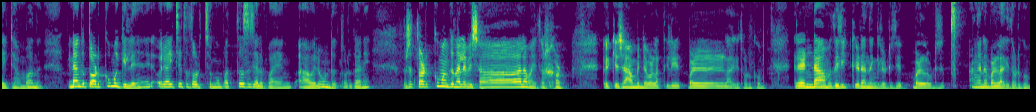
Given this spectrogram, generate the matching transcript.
ആയിട്ടാകുമ്പോൾ വന്ന് പിന്നെ അങ്ങ് തുടക്കുമ്പോക്കില്ല ഞാൻ ഒരാഴ്ചത്തെ തുടച്ചെങ്കും പത്ത് ദിവസം ചിലപ്പോൾ ആവലും ഉണ്ട് തുടക്കാൻ. പക്ഷെ തുടക്കും നമുക്ക് നല്ല വിശാലമായി തുടക്കണം. ഒരിക്കൽ ഷാമ്പിന്റെ വെള്ളത്തിൽ വെള്ളമാക്കി തുടക്കും. രണ്ടാമത് ലിക്വിഡ് എന്തെങ്കിലും ഇട്ടിട്ട് വെള്ളം ഇട്ടിട്ട് അങ്ങനെ വെള്ളമാക്കി തുടക്കും.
